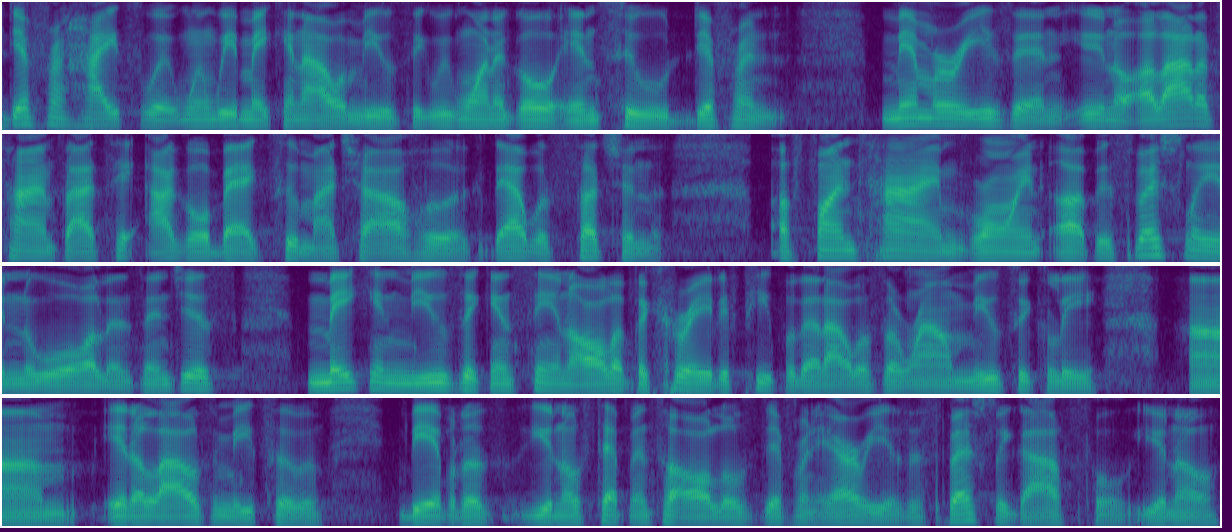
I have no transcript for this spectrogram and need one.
different heights with when we're making our music. We want to go into different memories, and you know, a lot of times I take I go back to my childhood. That was such an a fun time growing up, especially in New Orleans, and just making music and seeing all of the creative people that I was around musically. Um, it allows me to be able to, you know, step into all those different areas, especially gospel. You know,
